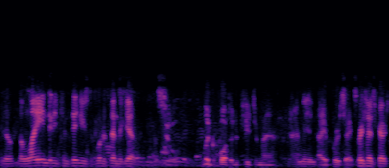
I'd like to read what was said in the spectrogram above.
the, the lane that He continues to put us in together. Sure. Looking forward to the future, man. I mean, I appreciate you. appreciate you, Coach.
